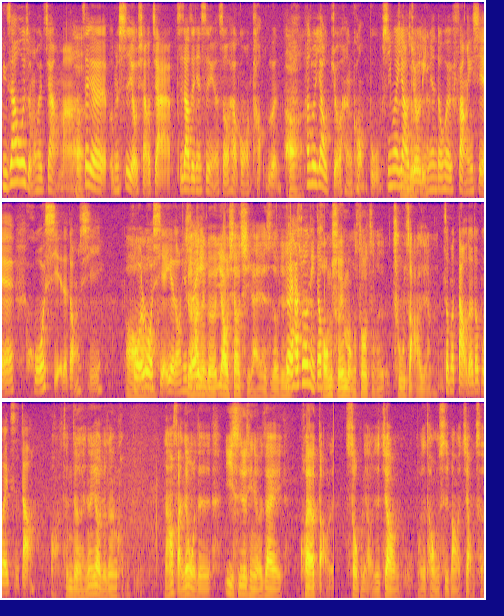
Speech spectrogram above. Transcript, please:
你知道为什么会这样吗？嗯这个我们室友小贾知道这件事情的时候，他有跟我讨论。啊，他说药酒很恐怖，是因为药酒里面都会放一些活血的东西，哦活络血液的东西，就它那个药效起来的时候，就是对他说你都洪水猛兽整个出闸这样。怎么倒的都不会知道。哦，真的，那药酒真的很恐怖。然后反正我的意识就停留在快要倒了，受不了，就叫我的同事帮我叫车，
